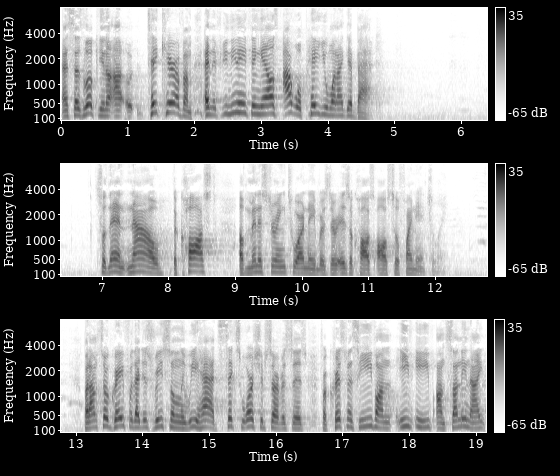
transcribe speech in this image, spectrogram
and says, Look, you know, I, take care of him. And if you need anything else, I will pay you when I get back. So then, now the cost of ministering to our neighbors, there is a cost also financially. But I'm so grateful that just recently we had six worship services for Christmas Eve on Eve Eve on Sunday night,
